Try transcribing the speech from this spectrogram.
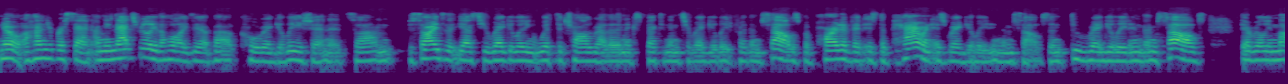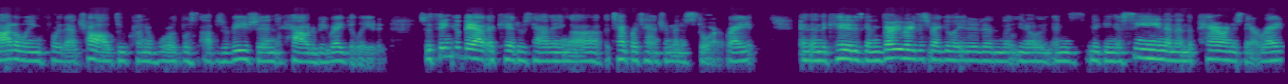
No, 100%. I mean, that's really the whole idea about co-regulation. It's um, besides that, yes, you're regulating with the child rather than expecting them to regulate for themselves. But part of it is the parent is regulating themselves. And through regulating themselves, they're really modeling for that child through kind of wordless observation how to be regulated. So think about a kid who's having a, a temper tantrum in a store, right? And then the kid is getting very, very dysregulated and, you know, and is making a scene. And then the parent is there, right?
